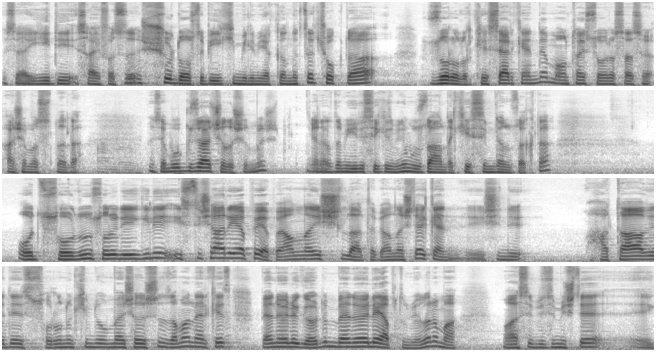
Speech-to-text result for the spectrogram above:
mesela 7 sayfası şurada olsa bir 2 milim yakınlıkta çok daha zor olur. Keserken de montaj sonrası aşa- aşamasında da. Mesela bu güzel çalışılmış. En azından 7-8 milim uzağında, kesimden uzakta. O sorduğun soruyla ilgili istişare yapı yapı. Anlayışlılar tabii. Anlayış derken e, şimdi hata ve de sorunu kimde bulmaya çalıştığın zaman herkes ben öyle gördüm, ben öyle yaptım diyorlar ama maalesef bizim işte e,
